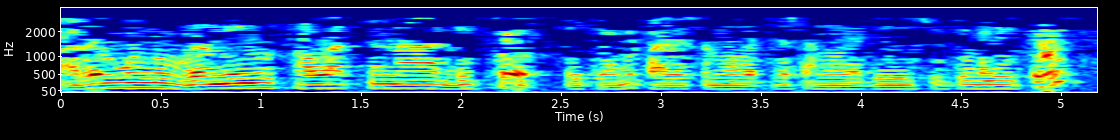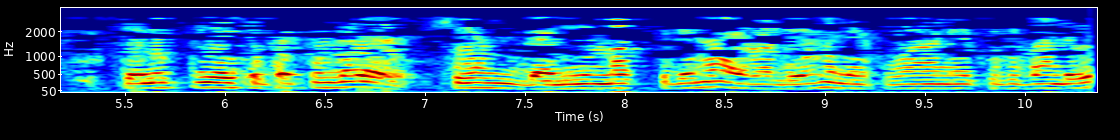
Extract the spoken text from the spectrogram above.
අරමුණු වමින් පවත්නා විට ඒ කියන්නේ පරසමවතර සමවැදී සිටින විට කෙනෙකුගේ සිත තුළ සියම් දැනීමක් තිබෙනවා. ඒ වගේම නිර්වාණය පිළිබඳව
